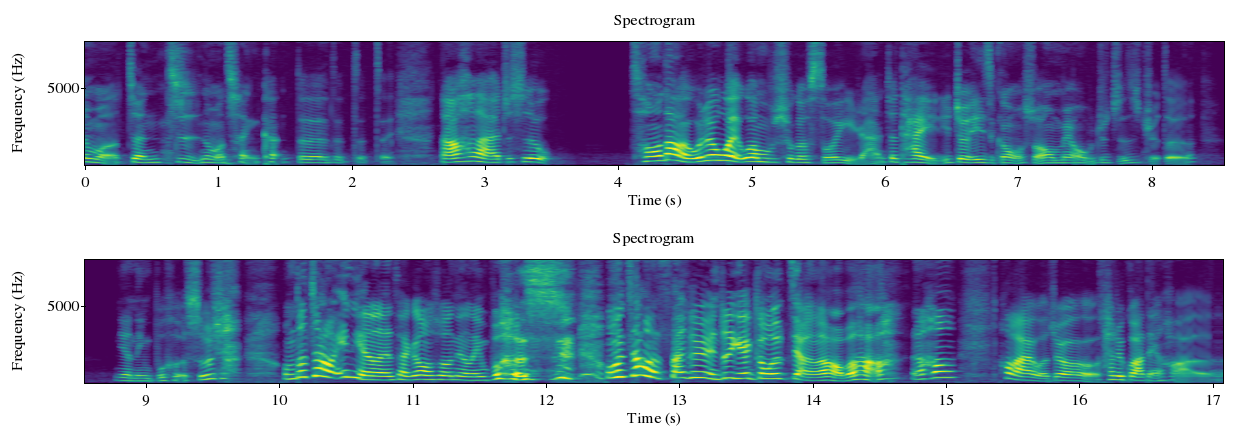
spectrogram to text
那么真挚，那么诚恳，对对对对对。然后后来就是。从头到尾，我觉得我也问不出个所以然。就他也就一直跟我说：“哦，没有，我就只是觉得年龄不合适。”我想，我们都交往一年了，才跟我说年龄不合适。我们交往三个月，你就应该跟我讲了，好不好？然后后来我就他就挂电话了。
